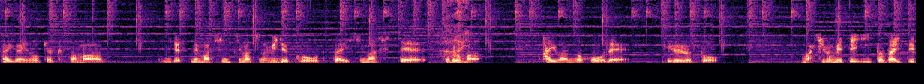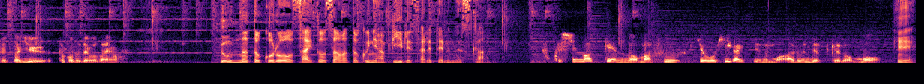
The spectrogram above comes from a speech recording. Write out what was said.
海外のお客様にですね、まあ、新地町の魅力をお伝えしまして、それを、まあ台湾の方でいろいろと、まあ、広めていただいているというところでございます。どんなところを斉藤さんは特にアピールされてるんですか？福島県の、まあ、風評被害というのもあるんですけども、ええ。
